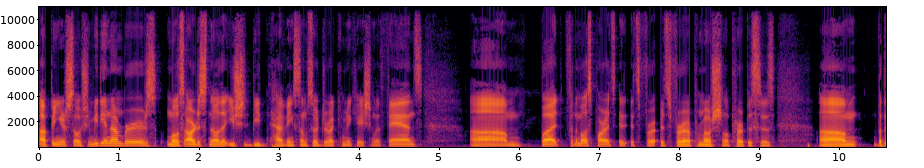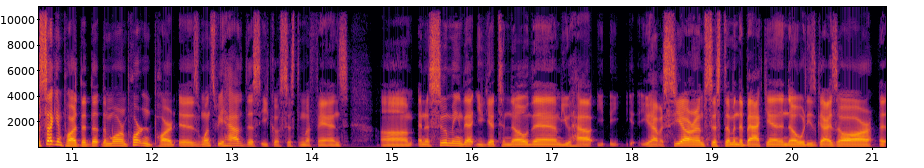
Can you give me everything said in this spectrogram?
upping your social media numbers. Most artists know that you should be having some sort of direct communication with fans, um, but for the most part, it's, it's for it's for promotional purposes. Um, but the second part, the, the, the, more important part, is once we have this ecosystem of fans, um, and assuming that you get to know them, you have you, have a CRM system in the back end and know who these guys are, uh,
